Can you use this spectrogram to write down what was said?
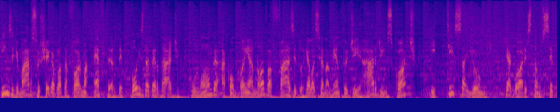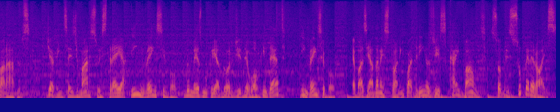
15 de março chega a plataforma After, Depois da Verdade. O longa acompanha a nova fase do relacionamento de Hardin Scott e Tissa Young, que agora estão separados. Dia 26 de março estreia Invincible, do mesmo criador de The Walking Dead, Invincible. É baseada na história em quadrinhos de Skybound sobre super-heróis.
